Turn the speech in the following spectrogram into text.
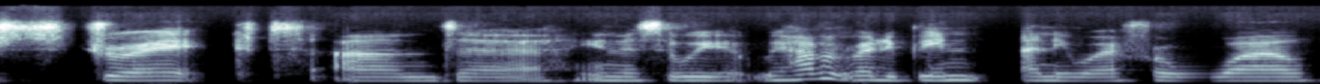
strict, and uh, you know, so we we haven't really been anywhere for a while.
